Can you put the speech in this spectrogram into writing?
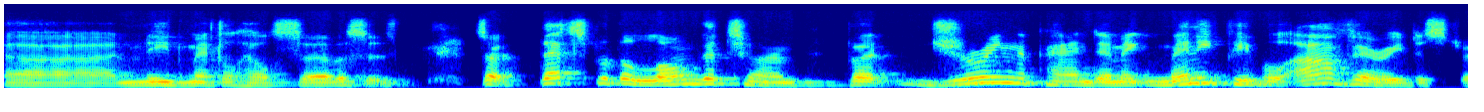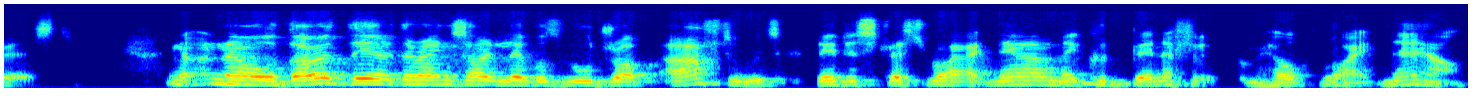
uh, need mental health services. So that's for the longer term. But during the pandemic, many people are very distressed. Now, now, although their, their anxiety levels will drop afterwards, they're distressed right now and they could benefit from help right now.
